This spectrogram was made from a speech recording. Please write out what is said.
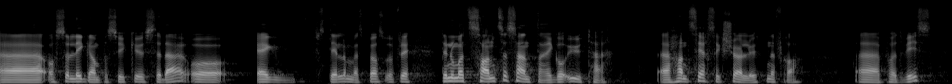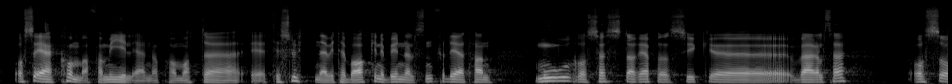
uh, og så ligger han på sykehuset der. Og jeg stiller meg spørsmål, for Det er noe med at sansesenteret går ut her. Uh, han ser seg sjøl utenfra på et vis. Og så er, kommer familien, og på en måte, til slutten er vi tilbake i begynnelsen. fordi at han, mor og søster er på sykeværelse. Og så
